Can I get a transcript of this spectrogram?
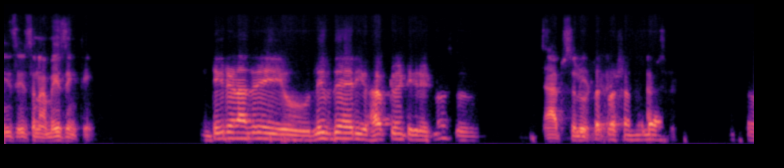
is is an amazing thing amazing integrate ಅಂದ್ರೆ you live there you have to integrate no so Absolutely. ಇಪ್ಪತ್ತು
